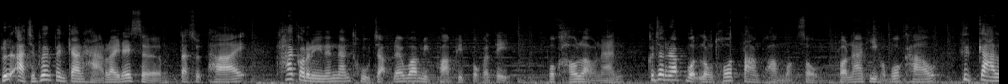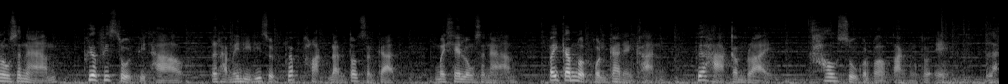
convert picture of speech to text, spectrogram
หรืออาจจะเพื่อเป็นการหารายได้เสริม แต่สุดท้าย ถ้ากรณีนั้นๆ ถูกจับได้ว่ามีความผิดปกติ พวกเขาเหล่านั้นก็จะรับบทลงโทษตามความเหมาะสม เพราะหน้าที่ของพวกเขาคือการลงสนาม เพื่อพิสูจน์ฝีเท้า และทำให้ดีที่สุดเพื่อผลักดันต้นสังกัด ไม่ใช่ลงสนาม ไปกำหนดผลการแข่งขัน เพื่อหากำไรเข้าสู่กระเป๋าตังค์ของตัวเอง และ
